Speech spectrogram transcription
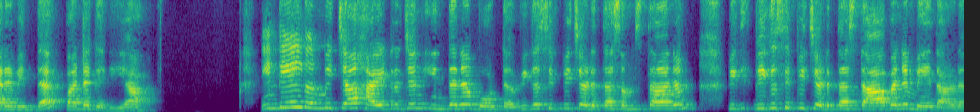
അരവിന്ദ് പനഗരിയ. ഇന്ത്യയിൽ നിർമ്മിച്ച ഹൈഡ്രജൻ ഇന്ധന ബോട്ട് വികസിപ്പിച്ചെടുത്ത സംസ്ഥാനം വികസിപ്പിച്ചെടുത്ത സ്ഥാപനം ഏതാണ്?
